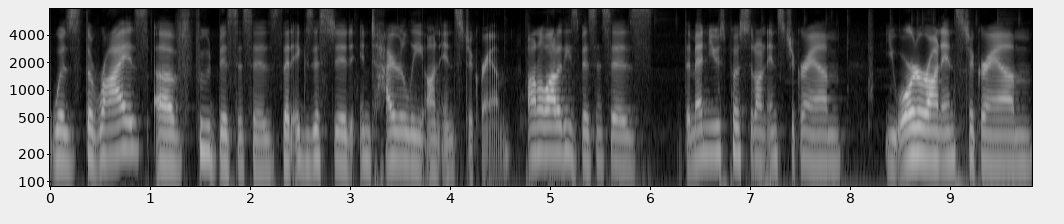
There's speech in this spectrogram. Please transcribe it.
was the rise of food businesses that existed entirely on Instagram. On a lot of these businesses, the menus posted on Instagram, you order on Instagram.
